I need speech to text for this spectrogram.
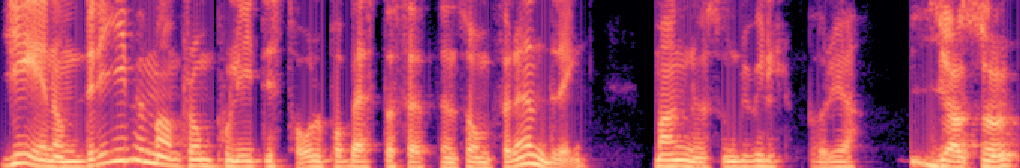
genomdriver man från politiskt håll på bästa sätt en sån förändring? Magnus, om du vill börja. Ja, så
